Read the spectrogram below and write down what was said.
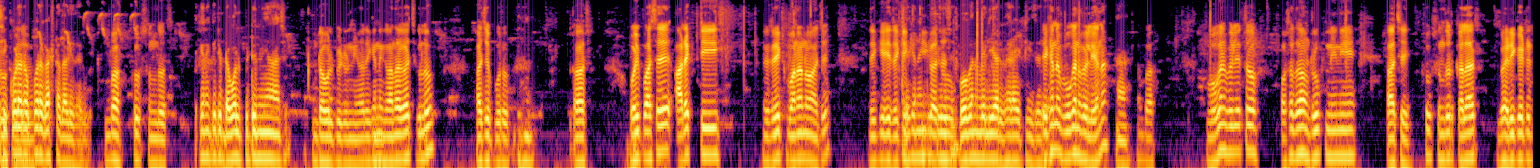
শিকড়ের উপরে গাছটা দাঁড়িয়ে থাকবে। বাহ খুব সুন্দর। এখানে কিছু ডবল পিটুনিয়া আছে। ডাবল পিটুনি আর এখানে গাঁদা গাছগুলো আছে পুরো। আর ওই পাশে আরেকটি রেক বানানো আছে। দেখি এই রেকে এখানে কি গাছ আছে বোগেনভেলিয়ার ভ্যারাইটিস আছে এখানে বোগান ভ্যালি না হ্যাঁ বাহ বোগান ভ্যালি তো অসাধারণ রূপ নিয়ে নিয়ে আছে খুব সুন্দর কালার ভ্যারিকেটেড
